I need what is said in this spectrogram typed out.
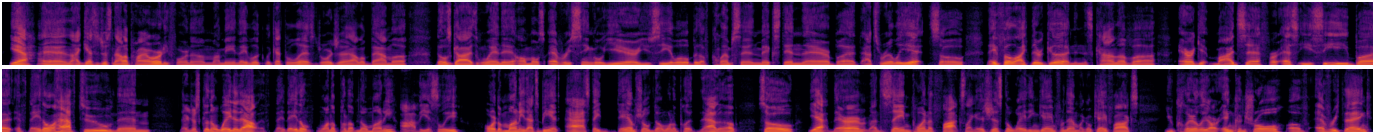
Yeah, and I guess it's just not a priority for them. I mean, they look look at the list: Georgia, Alabama. Those guys win it almost every single year. You see a little bit of Clemson mixed in there, but that's really it. So they feel like they're good, and it's kind of a arrogant mindset for SEC. But if they don't have to, then they're just going to wait it out. If they, they don't want to put up no money, obviously, or the money that's being asked, they damn sure don't want to put that up. So yeah, they're at the same point of Fox. Like it's just the waiting game for them. Like, okay, Fox, you clearly are in control of everything.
